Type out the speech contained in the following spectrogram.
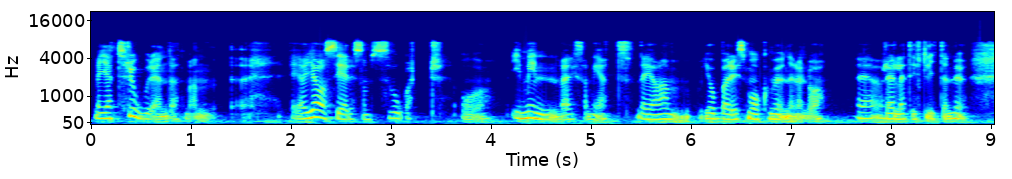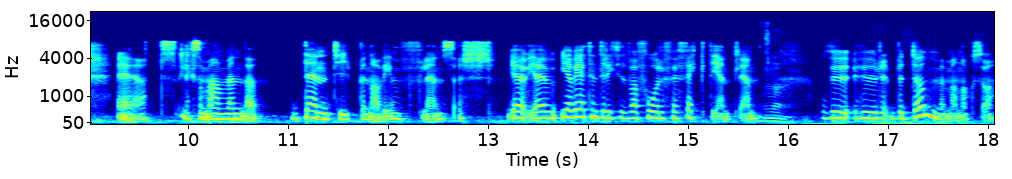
Men jag tror ändå att man, eh, jag ser det som svårt och i min verksamhet där jag jobbar i små kommuner ändå, eh, relativt liten nu, eh, att liksom använda den typen av influencers. Jag, jag, jag, vet inte riktigt vad får det för effekt egentligen. Nej. hur, hur bedömer man också?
